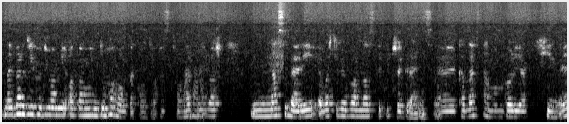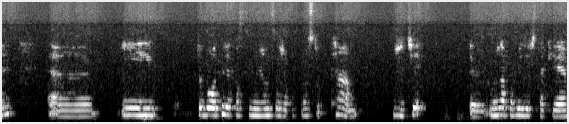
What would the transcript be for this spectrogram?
najbardziej chodziło mi o tą duchową taką trochę stronę, mhm. ponieważ na Syberii właściwie byłam na styku trzech granic. E, Kazachstan, Mongolia, Chiny. E, I to było tyle fascynujące, że po prostu tam życie, e, można powiedzieć takie,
